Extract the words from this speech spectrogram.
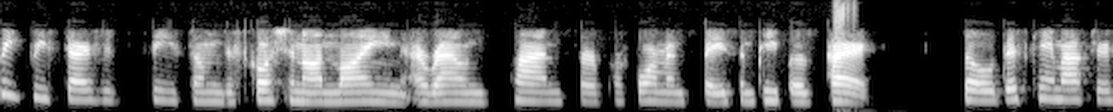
week we started to see some discussion online around plans for performance space in People's Park. So this came after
